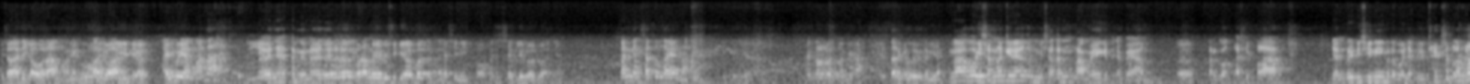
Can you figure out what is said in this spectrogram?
Misalnya tiga orang, mana buka jualan di dia. Aing beli yang mana? Iya, tengen aja. Orang milih si Gilbert, dengan si Niko. Pasti saya beli dua-duanya. Kan yang satu nggak enak. Eh, gelut lagi ah. Ntar gelut lagi ya. Nggak, aku iseng lagi deh, misalkan rame gitunya beak. Eh, Ntar gua kasih pelang. Jangan beli di sini, udah banyak duit yang sebelah.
